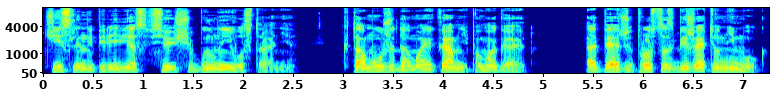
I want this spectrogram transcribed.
Численный перевес все еще был на его стороне. К тому же дома и камни помогают. Опять же, просто сбежать он не мог,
